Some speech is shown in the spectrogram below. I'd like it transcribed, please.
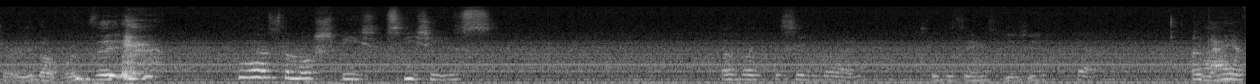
sure you don't, Lindsay. Who has the most spe- species of like the same one? so the same species. Yeah. Like I have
